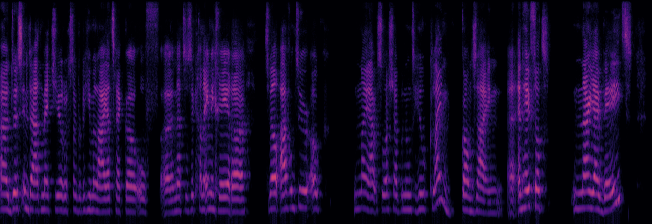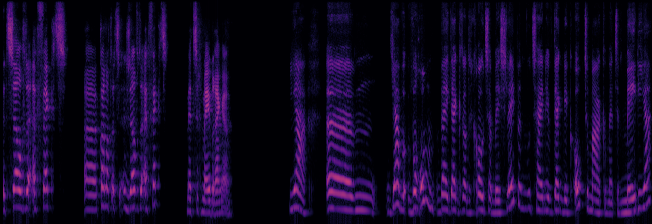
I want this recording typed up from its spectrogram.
Uh, dus inderdaad met je rugzak door de Himalaya trekken of uh, net als ik gaan emigreren. Terwijl avontuur ook, nou ja, zoals jij benoemt, heel klein kan zijn. Uh, en heeft dat, naar jij weet, hetzelfde effect, kan het hetzelfde effect met zich meebrengen? Ja, um, ja, waarom wij denken dat het groot en meeslepend moet zijn, heeft denk ik ook te maken met de media.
